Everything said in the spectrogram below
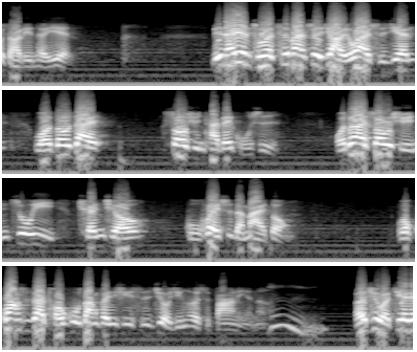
就找林和燕。林和燕除了吃饭睡觉以外，时间我都在搜寻台北股市，我都在搜寻注意全球股汇市的脉动。我光是在投顾当分析师就已经二十八年了，嗯，而且我坚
